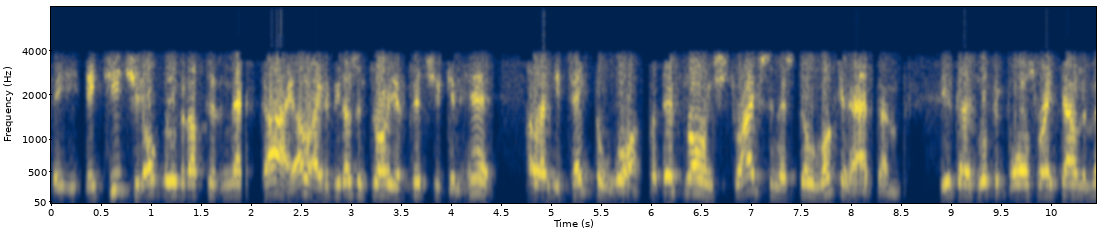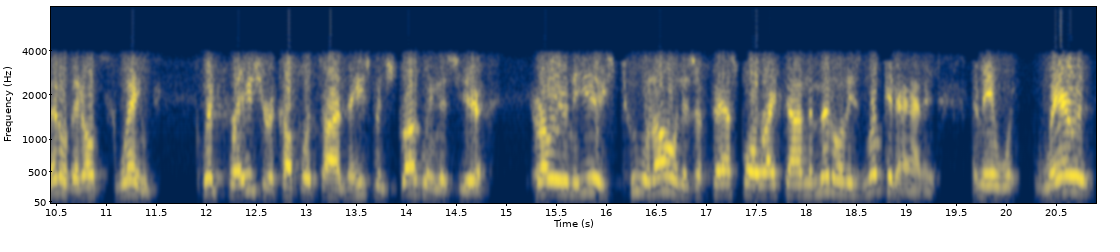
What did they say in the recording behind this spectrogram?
They they teach you don't leave it up to the next guy. All right, if he doesn't throw you a pitch you can hit, all right, you take the walk. But they're throwing strikes and they're still looking at them. These guys look at balls right down the middle. They don't swing. Clint Frazier a couple of times, and he's been struggling this year. Earlier in the year, he's two and zero, oh, and there's a fastball right down the middle, and he's looking at it. I mean, where is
